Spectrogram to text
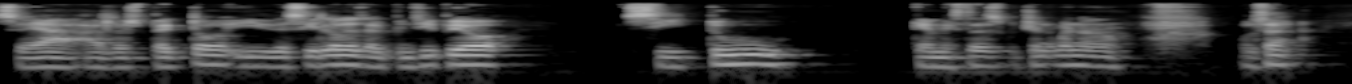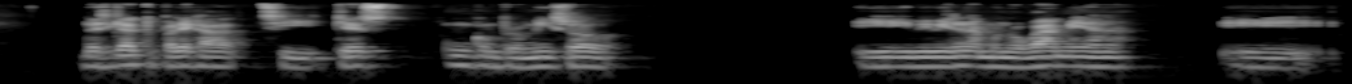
sea al respecto y decirlo desde el principio, si tú que me estás escuchando, bueno, o sea, decirle a tu pareja si quieres un compromiso y vivir en la monogamia y,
